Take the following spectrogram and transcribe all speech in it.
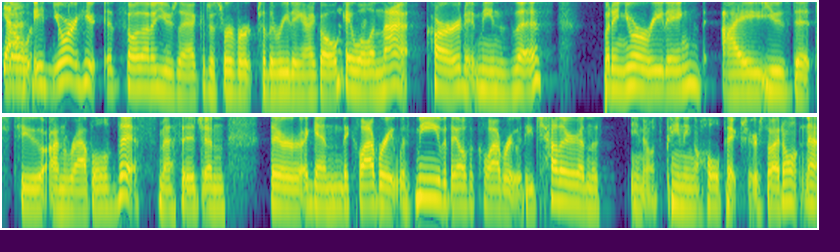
yes. so in your here so that usually I could just revert to the reading. I go, okay, well in that card it means this. But in your reading, I used it to unravel this message. And they're again they collaborate with me but they also collaborate with each other and this you know it's painting a whole picture. So i don't know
